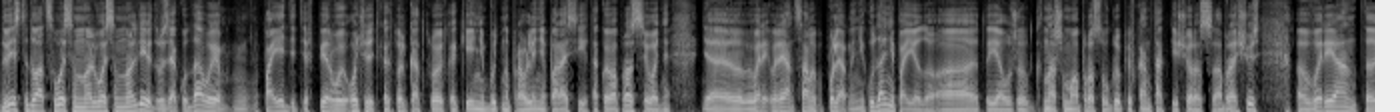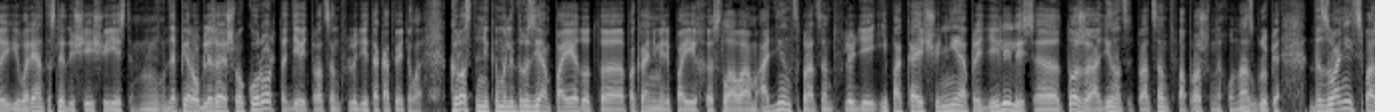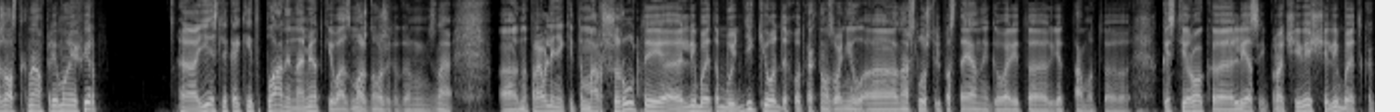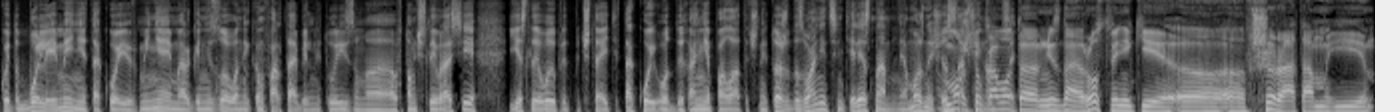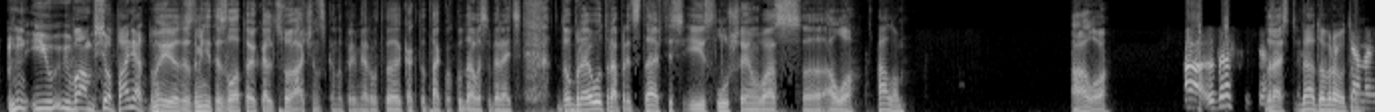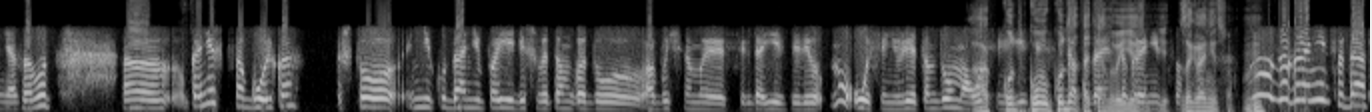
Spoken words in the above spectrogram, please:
228-08-09, друзья, куда вы поедете в первую очередь, как только откроют какие-нибудь направления по России? Такой вопрос сегодня. Э, вариант самый популярный. Никуда не поеду. А это я уже к нашему вопросу в группе ВКонтакте еще раз обращусь. Вариант, и варианты следующие еще есть. До первого ближайшего курорта 9% людей так ответило. К родственникам или друзьям поедут, э, по крайней мере, по их словам, 11% людей. И пока еще не определились, э, тоже 11% опрошенных у нас в группе. Дозвонитесь, пожалуйста, к нам в прямой эфир. Э, есть ли какие-то планы, наметки, возможно, уже, не знаю, э, направления, какие-то маршруты, либо это будет дикий отдых, вот как нам звонил э, наш слушатель постоянный, говорит, где-то там вот костерок, лес и прочие вещи, либо это какой-то более-менее такой вменяемый, организованный, комфортабельный туризм, в том числе и в России. Если вы предпочитаете такой отдых, а не палаточный, тоже дозвониться, интересно, можно еще Может, у кого-то, не знаю, родственники э, в Шира там, и, и, и вам все понятно. Ну, и знаменитое Золотое кольцо Ачинска, например, вот как как-то так вот. Куда вы собираетесь? Доброе утро, представьтесь и слушаем вас. Э, алло. Алло. Алло. А, здравствуйте. Здрасте. Да, доброе утро. Татьяна меня зовут. Э, конечно, горько, что никуда не поедешь в этом году. Обычно мы всегда ездили, ну, осенью, летом дома, а осенью. Ку- ку- куда, Татьяна, вы ездите? За границу. Ну, за границу, да,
